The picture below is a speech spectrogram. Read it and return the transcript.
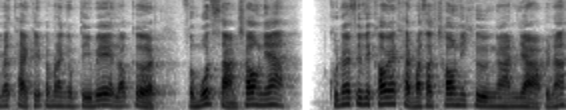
M Attack ที่เป็นพลังโจมตีเวทแล้วเกิดสมมุติ 3 ช่องเนี้ยคุณได้ Physical Attack มาสักช่องนี่คืองานหยาบเลยนะ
